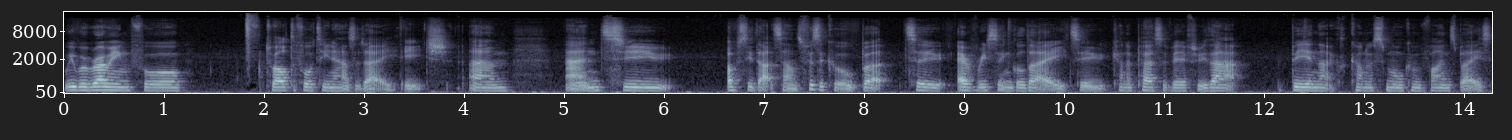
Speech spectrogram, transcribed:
we were rowing for 12 to 14 hours a day each. Um, and to obviously that sounds physical, but to every single day to kind of persevere through that, be in that kind of small confined space,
